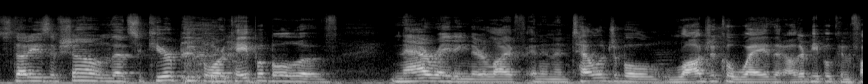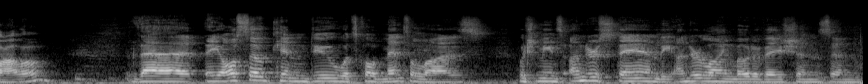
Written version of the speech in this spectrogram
Studies have shown that secure people are capable of narrating their life in an intelligible, logical way that other people can follow. That they also can do what's called mentalize which means understand the underlying motivations and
